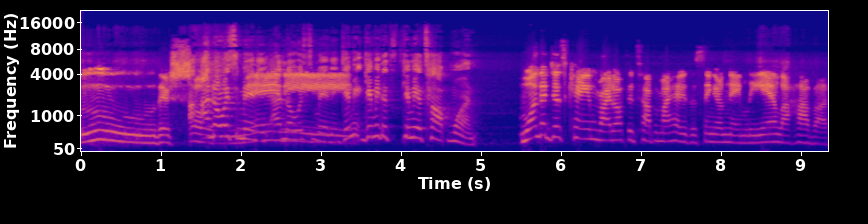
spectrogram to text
Ooh, there's so. I, I know it's many. I know it's many. many. Give me give me the give me a top one. One that just came right off the top of my head is a singer named Lianne La Havas.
